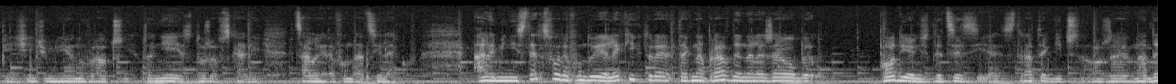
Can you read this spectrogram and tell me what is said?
50 milionów rocznie. To nie jest dużo w skali całej refundacji leków. Ale ministerstwo refunduje leki, które tak naprawdę należałoby podjąć decyzję strategiczną, że nade,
